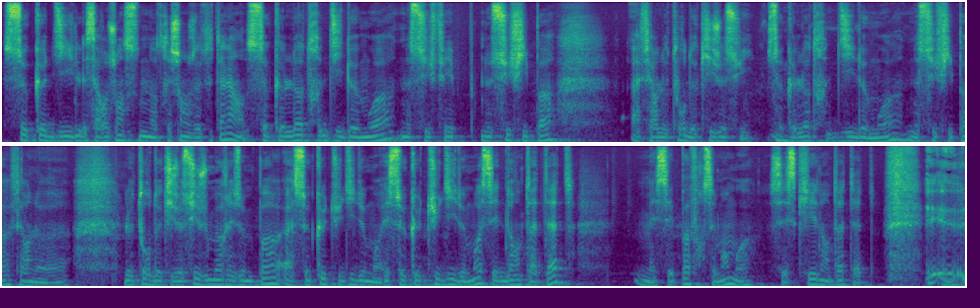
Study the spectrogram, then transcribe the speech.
ce que dit, ça rejoint notre échange de tout à l'heure, ce que l'autre dit de moi ne suffit, ne suffit pas à faire le tour de qui je suis. Ce que l'autre dit de moi ne suffit pas à faire le, le tour de qui je suis. Je me résume pas à ce que tu dis de moi. Et ce que tu dis de moi, c'est dans ta tête mais c'est pas forcément moi, c'est ce qui est dans ta tête. Et euh,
